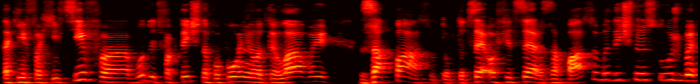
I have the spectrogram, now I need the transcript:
таких фахівців. е, Будуть фактично поповнювати лави запасу, тобто це офіцер запасу медичної служби.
